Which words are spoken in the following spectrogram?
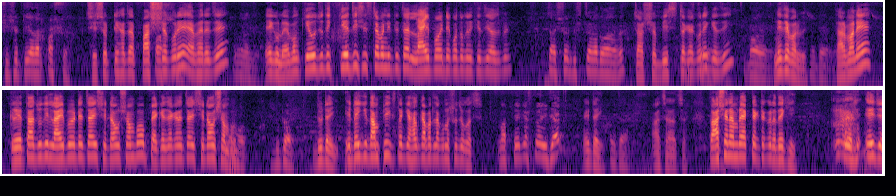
ছেষট্টি হাজার পাঁচশো। ছেষট্টি হাজার পাঁচশো করে এভারেজে এগুলো এবং কেউ যদি কেজি সিস্টেমে নিতে চায় লাইভ ওয়েটে কত করে কেজি আসবে? চারশো বিশ টাকা দেওয়া যাবে চারশো বিশ টাকা করে কেজি নিতে পারবে। তার মানে ক্রেতা যদি লাইভ ওয়েটে চাই সেটাও সম্ভব। প্যাকেজ আকারে চাই সেটাও সম্ভব। দুটাই। দুটাই। এটাই কি দাম ফিক্স নাকি হালকা পাতলা কোনো সুযোগ আছে? না প্যাকেজ তো এইটা। এটাই। এটা আচ্ছা আচ্ছা। তো আসেন আমরা একটা একটা করে দেখি। এই যে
